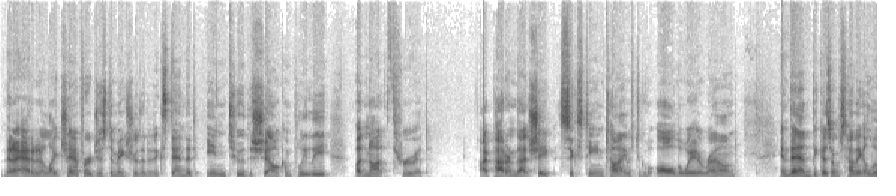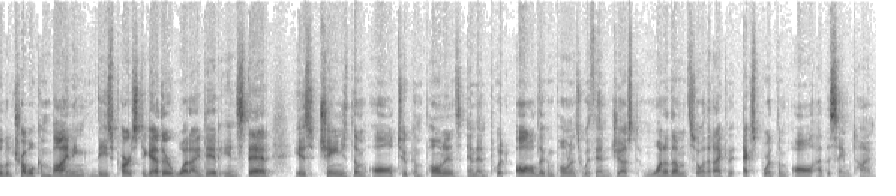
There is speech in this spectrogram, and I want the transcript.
Then I added a light chamfer just to make sure that it extended into the shell completely, but not through it. I patterned that shape 16 times to go all the way around. And then because I was having a little bit of trouble combining these parts together, what I did instead is change them all to components and then put all of the components within just one of them so that I could export them all at the same time.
